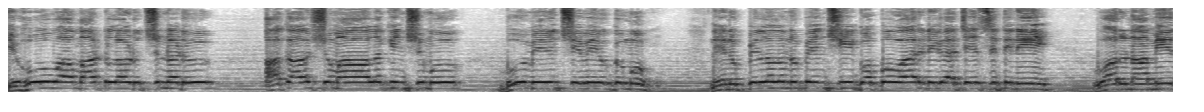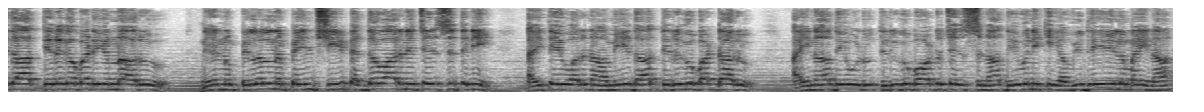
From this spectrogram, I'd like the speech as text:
యహోవా మాట్లాడుచున్నాడు ఆకాశమాలకించుము భూమి చెవి యొగ్గుము నేను పిల్లలను పెంచి గొప్పవారినిగా చేసి తిని వారు నా మీద తిరగబడి ఉన్నారు. నేను పిల్లలను పెంచి పెద్దవారిని చేసి తిని అయితే వారు నా మీద తిరుగుబడ్డారు. అయినా దేవుడు తిరుగుబాటు చేసిన దేవునికి అవిధేయులమైన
